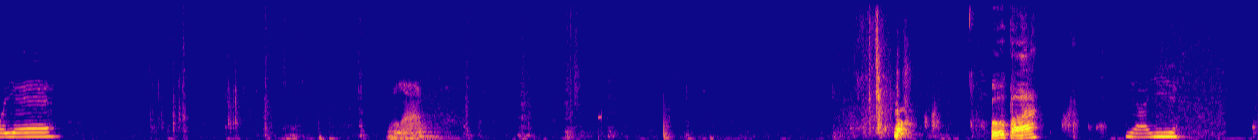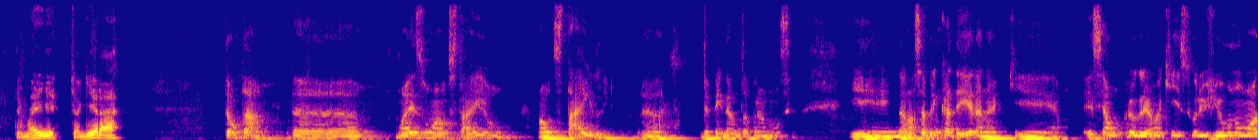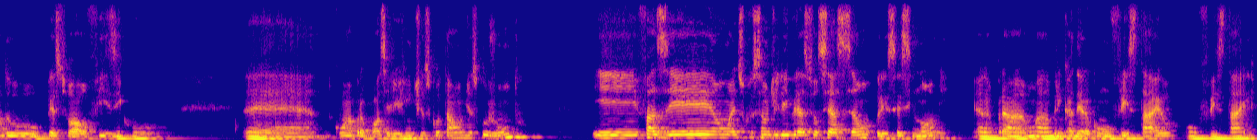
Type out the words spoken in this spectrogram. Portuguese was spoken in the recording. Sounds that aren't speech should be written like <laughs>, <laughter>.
Oiê! Olá! Opa! E aí? Tamo aí, Tiagueira. Então tá. Uh, mais um outstyle, outstyle, uh, dependendo da pronúncia, e da nossa brincadeira, né? Que esse é um programa que surgiu no modo pessoal, físico, é, com a proposta de a gente escutar um disco junto e fazer uma discussão de livre associação, por isso esse nome, era para uma brincadeira com o freestyle, ou freestyle,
